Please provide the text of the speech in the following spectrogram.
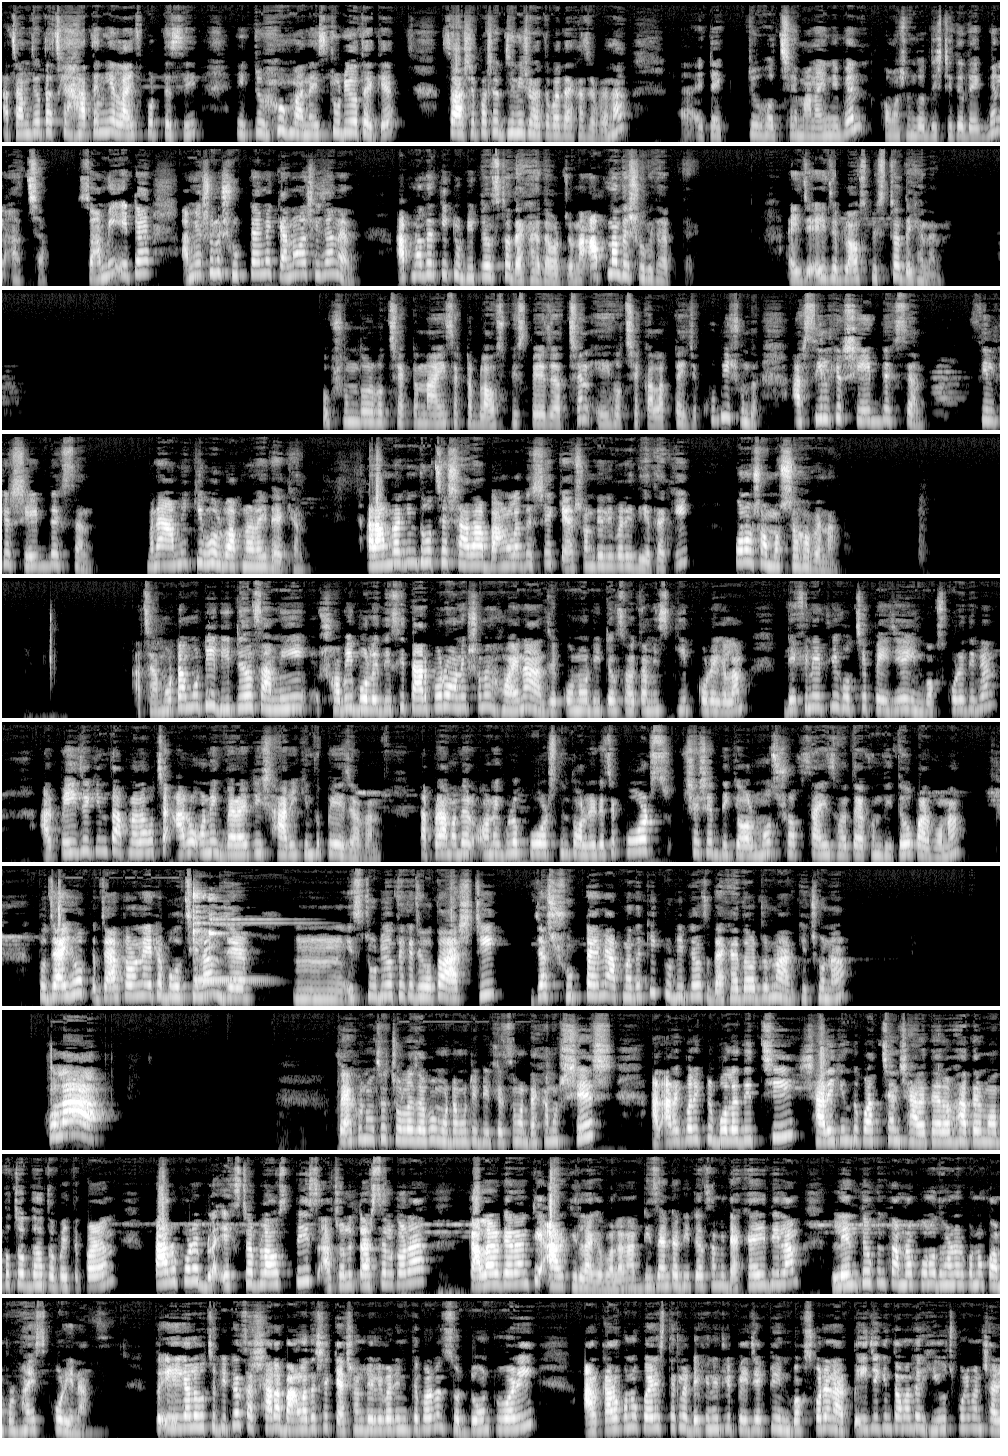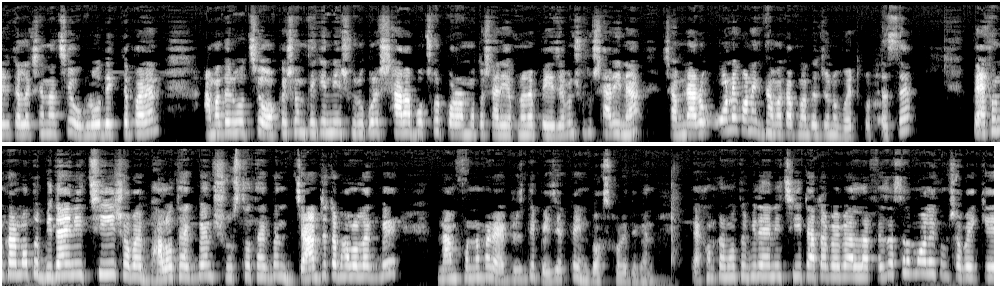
আচ্ছা আমি যেহেতু আজকে হাতে নিয়ে লাইভ করতেছি, একটু মানে স্টুডিও থেকে তো আশেপাশের জিনিস হয়তো বা দেখা যাবে না। এটা একটু হচ্ছে মানাই নেবেন, ক্ষমা সুন্দর দৃষ্টিতে দেখবেন। আচ্ছা তো আমি এটা, আমি আসলে শুট টাইমে কেন আসি জানেন? আপনাদেরকে একটু ডিটেলসটা দেখায় দেওয়ার জন্য, আপনাদের সুবিধার্থে। এই যে এই যে ব্লাউজ পিসটা দেখে নেন। খুব সুন্দর হচ্ছে একটা নাইস একটা ব্লাউজ পিস পেয়ে যাচ্ছেন। এই হচ্ছে কালারটা এই যে খুবই সুন্দর। আর সিল্কের শেড দেখছেন? সিল্কের শেড দেখছেন? মানে আমি কি বলব আপনারাই দেখেন। আর আমরা কিন্তু হচ্ছে সারা বাংলাদেশে ক্যাশ অন ডেলিভারি দিয়ে থাকি, কোনো সমস্যা হবে না। আচ্ছা মোটামুটি ডিটেলস আমি সবই বলে দিছি। তারপরও অনেক সময় হয় না যে কোনো ডিটেলস হয়তো আমি স্কিপ করে গেলাম। ডেফিনেটলি হচ্ছে পেজে ইনবক্স করে দিবেন। আর পেজে কিন্তু আপনারা হচ্ছে আরও অনেক ভ্যারাইটি শাড়ি কিন্তু পেয়ে যাবেন। তারপরে আমাদের অনেকগুলো কোর্স কিন্তু অলরেডি আছে। কোর্স শেষের দিকে অলমোস্ট সব সাইজ হয়তো এখন দিতেও পারব না। তো যাই হোক, যার কারণে এটা বলছিলাম যে স্টুডিও থেকে যেহেতু আসছি জাস্ট শুট টাইমে আপনাদেরকে একটু ডিটেলস দেখায় দেওয়ার জন্য আর কিছু না। খোলা! তো এখন হচ্ছে চলে যাব, মোটামুটি ডিটেলস আমার দেখানো শেষ। আর আরেকবার একটু বলে দিচ্ছি, শাড়ি কিন্তু পাচ্ছেন সাড়ে তেরো হাতের মতো, চোদ্দ হাতও পেতে পারেন। তার উপরে এক্সট্রা ব্লাউজ পিস আঁচলে টার্সেল করা কালার গ্যারান্টি আর কি লাগে বলেন? আর ডিজাইনটা ডিটেলস আমি দেখাই দিলাম। লেন্থেও কিন্তু আমরা কোনো ধরনের কোনো কম্প্রোমাইজ করি না। তো এই গেল হচ্ছে ডিটেলস আর সারা বাংলাদেশে ক্যাশ অন ডেলিভারি নিতে পারবেন সো ডোন্ট ওয়ারি আর কারও কোনো কোয়ারিজ থাকলে ডেফিনেটলি পেজে একটু ইনবক্স করেন। আর পেজে কিন্তু আমাদের হিউজ পরিমাণ শাড়ির কালেকশন আছে, ওগুলোও দেখতে পারেন। আমাদের হচ্ছে অকেশন থেকে নিয়ে শুরু করে সারা বছর পরার মতো শাড়ি আপনারা পেয়ে যাবেন। শুধু শাড়ি না, সামনে আরও অনেক অনেক ধামাক আপনাদের জন্য ওয়েট করতেছে। তো এখনকার মতো বিদায় নিচ্ছি। সবাই ভালো থাকবেন, সুস্থ থাকবেন, যার যেটা ভালো লাগবে নাম, ফোন নাম্বার অ্যাড্রেস দিয়ে পেজে একটা ইনবক্স করে দেবেন। এখনকার মতো বিদায় নিচ্ছি। টাটা বেবে আল্লাহ হাফেজ। আসসালামু আলাইকুম সবাইকে।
